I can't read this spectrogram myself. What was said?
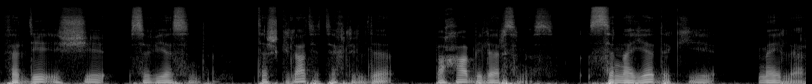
ferdi işi seviyesinde. Teşkilat-ı tehlilde bakabilirsiniz. Sanayideki meyler.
